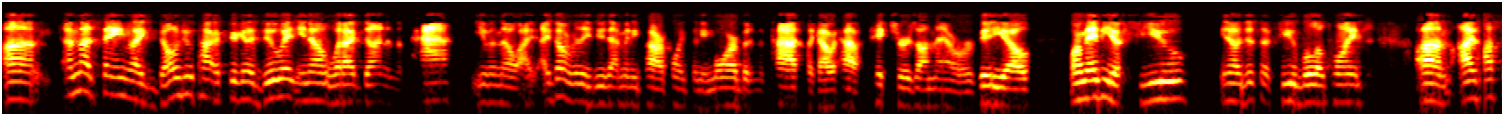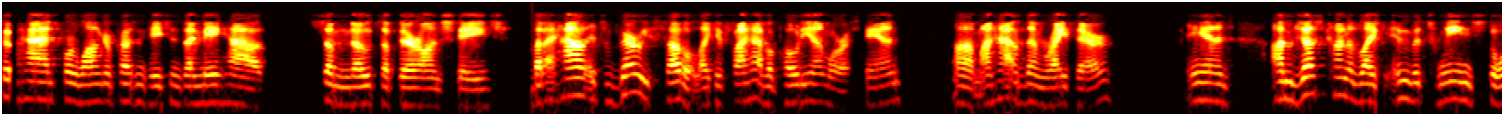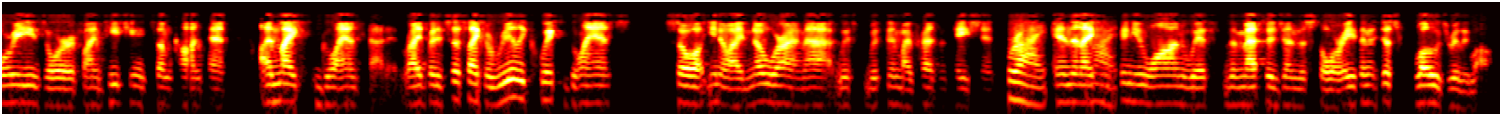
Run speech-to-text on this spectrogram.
Uh, I'm not saying like don't do power if you're going to do it. You know what I've done in the past, even though I, I don't really do that many PowerPoints anymore. But in the past, like I would have pictures on there or video, or maybe a few, you know, just a few bullet points. Um, I've also had for longer presentations, I may have some notes up there on stage, but I have it's very subtle. Like if I have a podium or a stand, um, I have them right there, and I'm just kind of like in between stories, or if I'm teaching some content, I might glance at it, right? But it's just like a really quick glance, so you know I know where I'm at with within my presentation, right? And then I right. continue on with the message and the stories, and it just flows really well.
